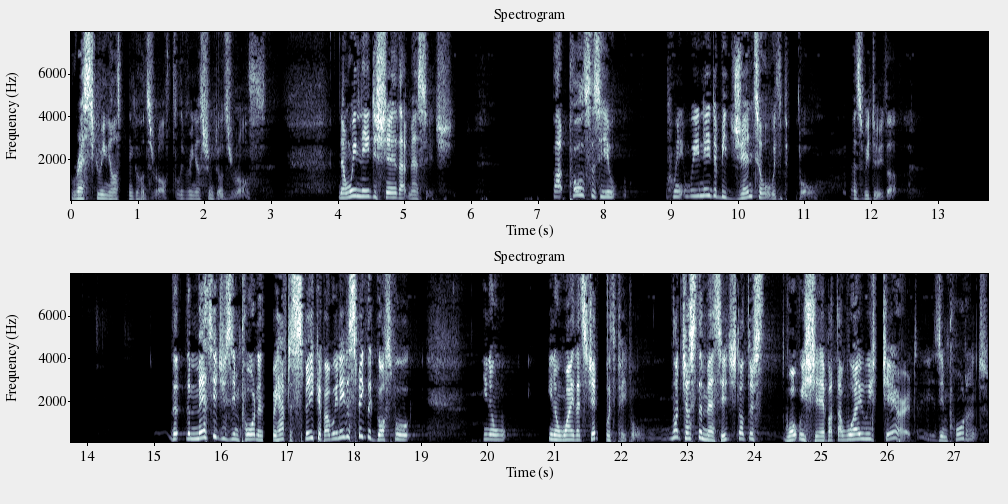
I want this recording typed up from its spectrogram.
rescuing us from God's wrath, delivering us from God's wrath. Now, we need to share that message. But Paul says here, we, need to be gentle with people as we do that. the, the message is important. We have to speak it, but we need to speak the gospel in a, in a way that's gentle with people. Not just the message, not just what we share, but the way we share it is important.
